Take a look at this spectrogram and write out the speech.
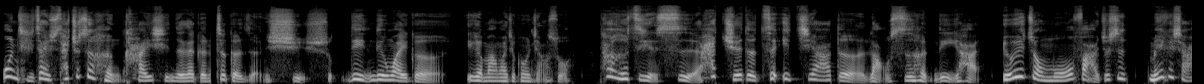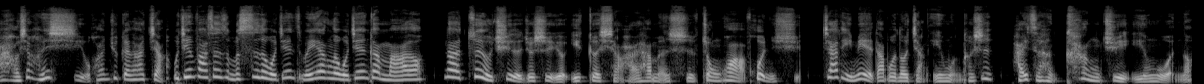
问题在于，他就是很开心的在跟这个人叙述。另另外一个一个妈妈就跟我讲说，他儿子也是，他觉得这一家的老师很厉害，有一种魔法，就是每一个小孩好像很喜欢去跟他讲，我今天发生什么事了，我今天怎么样了，我今天干嘛了。那最有趣的就是有一个小孩，他们是中化混血，家里面也大部分都讲英文，可是孩子很抗拒英文哦。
